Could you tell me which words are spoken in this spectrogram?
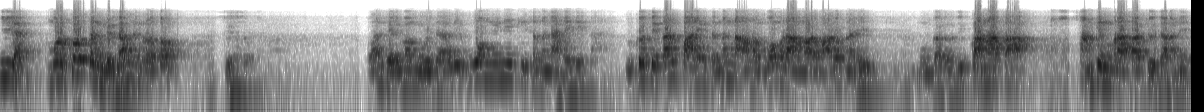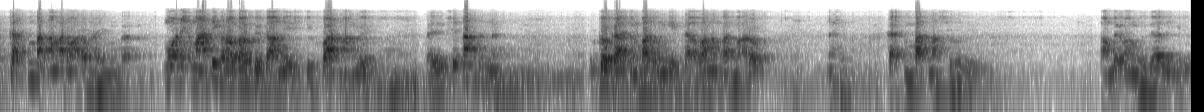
hilang. Mereka tenggelam yang rosok dosa. Lan dari Imam Ghazali, uang ini ki seneng ada setan. Mereka setan paling seneng nak orang uang ramar maruf nahi mungkar. Jadi karena tak saking merasa dosa ini, gak sempat amar maruf nahi mungkar. Mau nikmati ngerasa ini istighfar nangis. Jadi setan seneng. Mereka gak sempat dakwah amar maruf. Gak sempat itu. Sampai Imam Ghazali gitu.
